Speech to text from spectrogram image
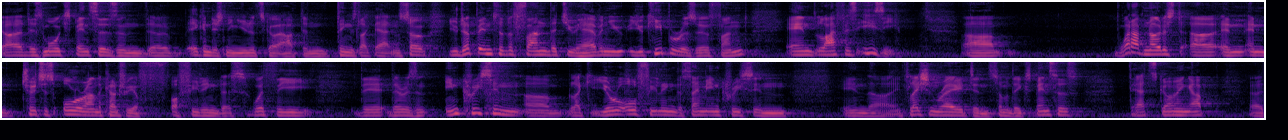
uh, there's more expenses and uh, air conditioning units go out and things like that. And so you dip into the fund that you have and you, you keep a reserve fund, and life is easy. Uh, what I've noticed, and, and, churches all around the country are, are feeling this, with the, the, there is an increase in, um, like you're all feeling the same increase in, in the inflation rate and some of the expenses. That's going up. Uh,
